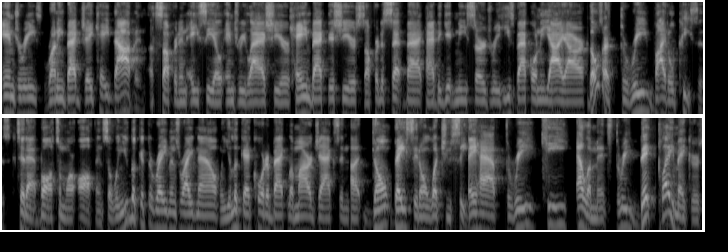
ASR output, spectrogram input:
injuries. Running back J.K. Dobbin uh, suffered an ACL injury last year, came back this year, suffered a setback, had to get knee surgery. He's back on the IR. Those are three vital pieces to that Baltimore offense. So when you look at the Ravens right now, when you look at quarterback Lamar Jackson, uh, don't base it on what you see. They have three key elements, three big playmakers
